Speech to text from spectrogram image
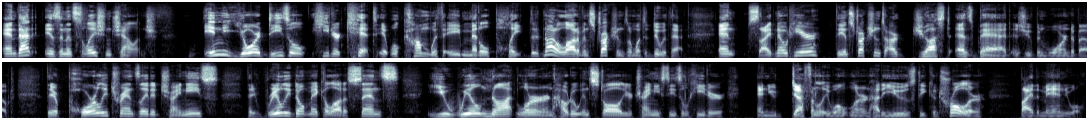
And that is an installation challenge. In your diesel heater kit, it will come with a metal plate. There's not a lot of instructions on what to do with that. And side note here, the instructions are just as bad as you've been warned about. They're poorly translated Chinese. They really don't make a lot of sense. You will not learn how to install your Chinese diesel heater, and you definitely won't learn how to use the controller by the manual.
